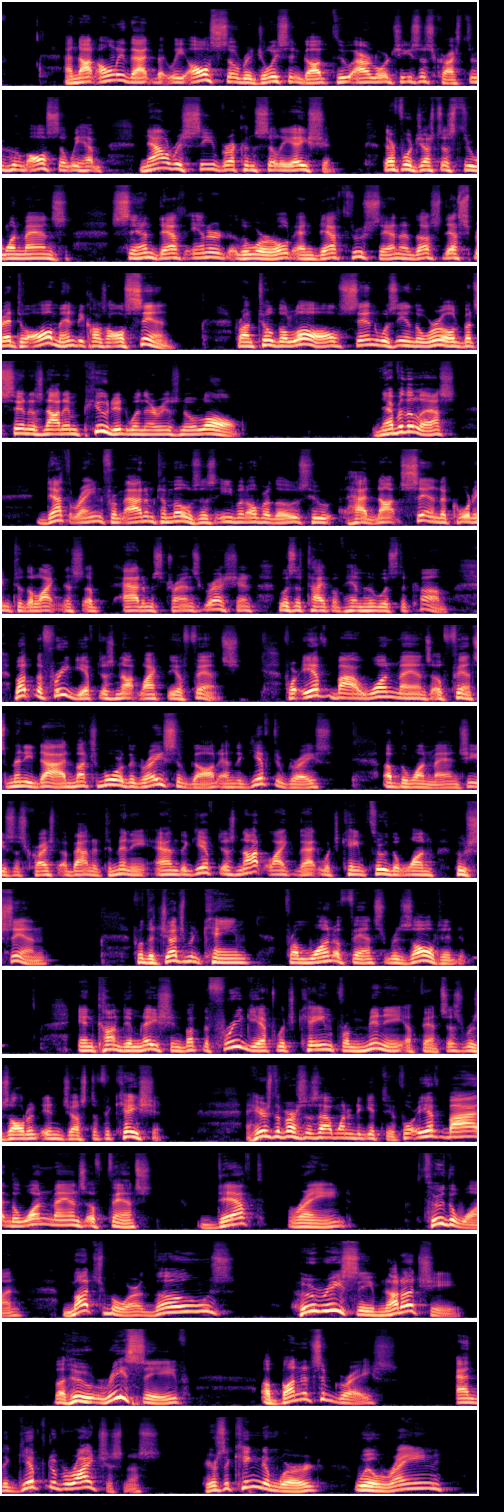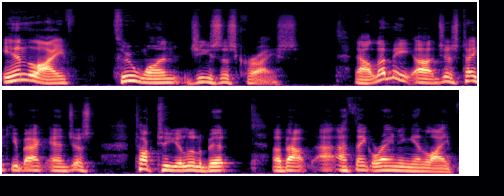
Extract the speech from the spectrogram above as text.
And not only that, but we also rejoice in God through our Lord Jesus Christ, through whom also we have now received reconciliation. Therefore, just as through one man's sin death entered the world, and death through sin, and thus death spread to all men because all sin. For until the law, sin was in the world, but sin is not imputed when there is no law. Nevertheless, death reigned from Adam to Moses, even over those who had not sinned according to the likeness of Adam's transgression was a type of him who was to come. But the free gift is not like the offense. For if by one man's offense many died, much more the grace of God and the gift of grace of the one man, Jesus Christ, abounded to many. And the gift is not like that which came through the one who sinned. For the judgment came from one offense, resulted in condemnation, but the free gift which came from many offenses resulted in justification. And here's the verses I wanted to get to. For if by the one man's offense death reigned through the one, much more those who receive, not achieve, but who receive abundance of grace and the gift of righteousness, here's a kingdom word, will reign in life through one Jesus Christ. Now, let me uh, just take you back and just talk to you a little bit about, I think, reigning in life.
